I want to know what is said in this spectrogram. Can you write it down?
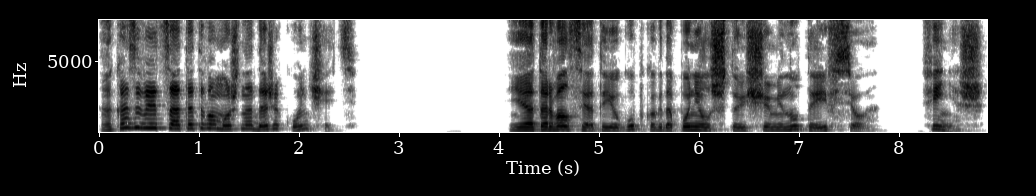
Оказывается, от этого можно даже кончить. Я оторвался от ее губ, когда понял, что еще минута и все. Финиш.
